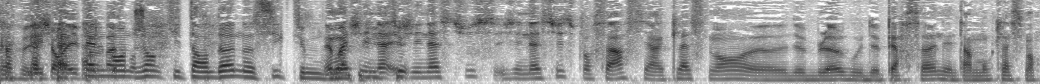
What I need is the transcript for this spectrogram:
mais t'as tellement de gens qui t'en donnent aussi que tu me Mais vois moi j'ai une, plus- tu- j'ai une astuce, j'ai une astuce pour savoir si un classement euh, de blog ou de personne est un bon classement.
